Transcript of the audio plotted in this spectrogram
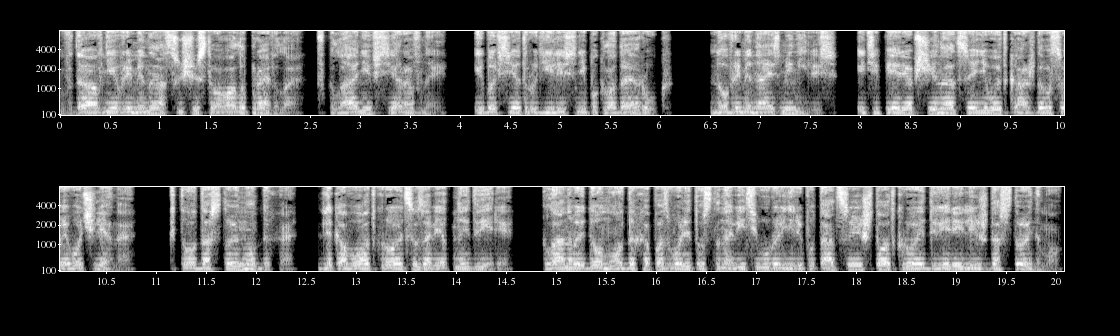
В давние времена существовало правило «в клане все равны», ибо все трудились, не покладая рук. Но времена изменились, и теперь община оценивает каждого своего члена. Кто достоин отдыха, для кого откроются заветные двери. Клановый дом отдыха позволит установить уровень репутации, что откроет двери лишь достойному.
